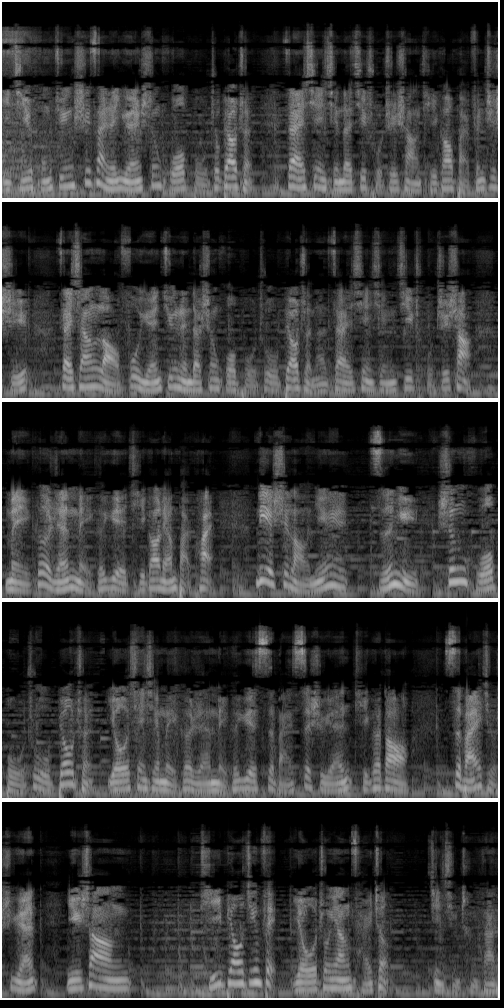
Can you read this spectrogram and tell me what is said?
以及红军失散人员生活补助标准，在现行的基础之上提高百分之十；在乡老复员军人的生活补助标准呢，在现行基础之上，每个人每个月提高两百块。烈士老年人子女生活补助标准由现行每个人每个月四百四十元提高到四百九十元以上，提标经费由中央财政进行承担。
